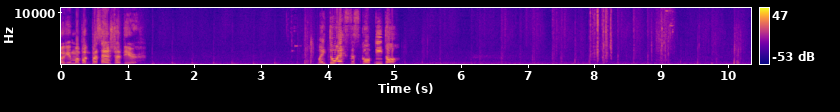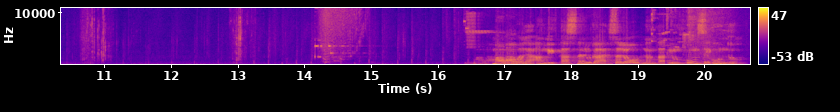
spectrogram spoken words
Maging mapagpasensya, dear. May 2x na scope dito. Mawawala ang ligtas na lugar sa loob ng 30 segundo.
